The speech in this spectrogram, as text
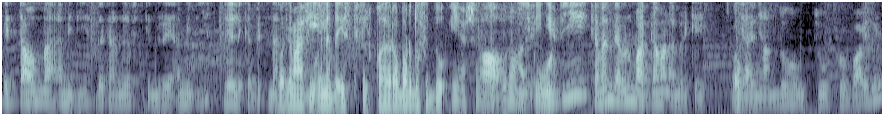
بالتعاون مع أميديست ده كان عندنا في اسكندرية أميديست هي اللي كانت بتنفذ ويا جماعة في. أميديست في القاهرة برضو في الدقي عشان آه تكونوا في- عارفين يعني وفي كمان بيعملوا مع الجامعة الأمريكية okay. يعني عندهم two provider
